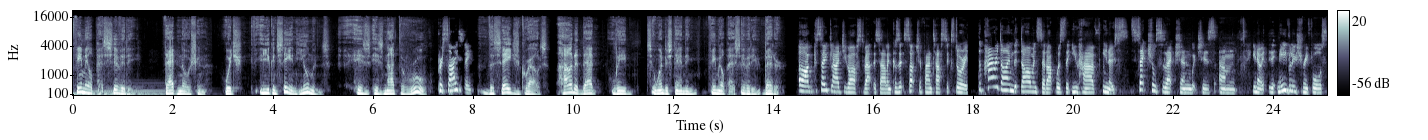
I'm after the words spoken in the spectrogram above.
Female passivity that notion which you can see in humans is is not the rule. Precisely. The sage grouse. How did that lead to understanding female passivity better? Oh, I'm so glad you asked about this, Alan, because it's such a fantastic story. The paradigm that Darwin set up was that you have, you know, sexual selection, which is, um, you know, an evolutionary force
